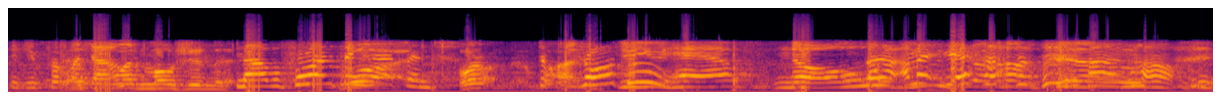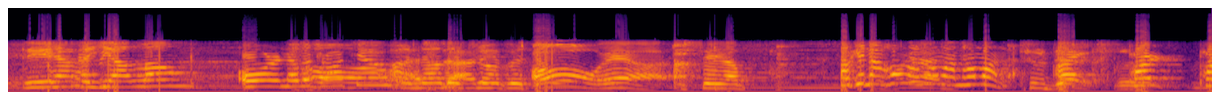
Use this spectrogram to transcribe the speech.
Did you put one That's down? one motion. Now, before anything What? happens, Or, d- what? draw Do you have no? No, no, I mean, You yeah. draw two. I know. Do you have a yellow? Or another draw Oh, two. Another draw. even- Oh, yeah. See, I'm Okay, now hold on, hold on, hold on. two All right, decks. so- part, part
